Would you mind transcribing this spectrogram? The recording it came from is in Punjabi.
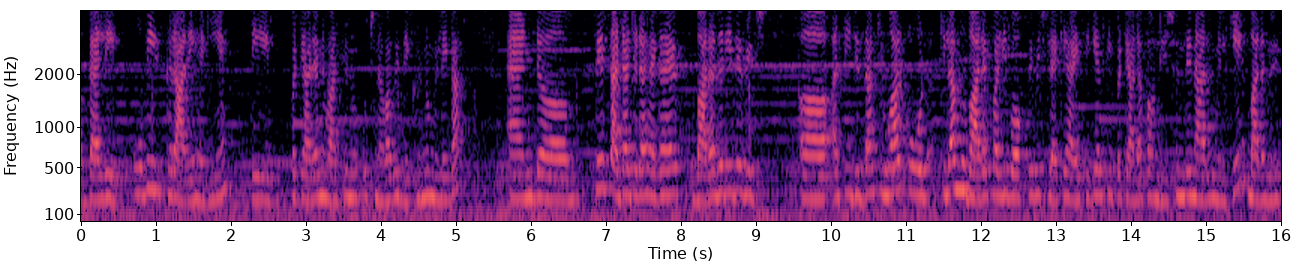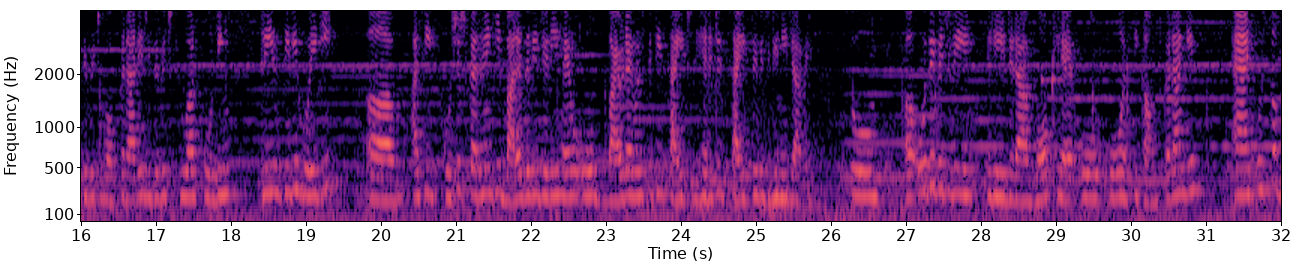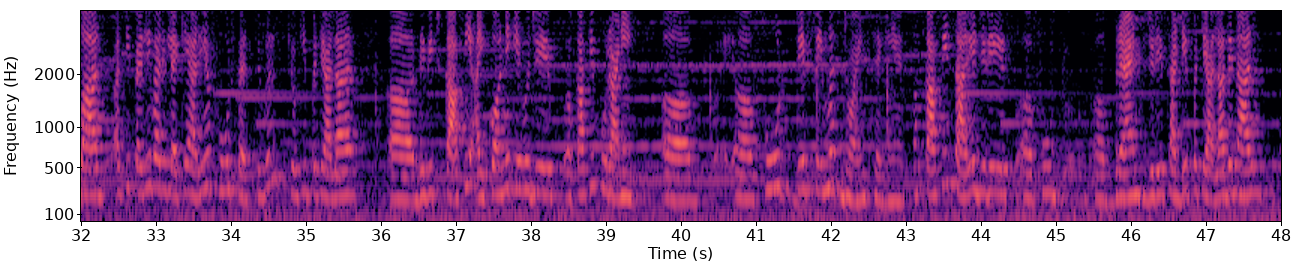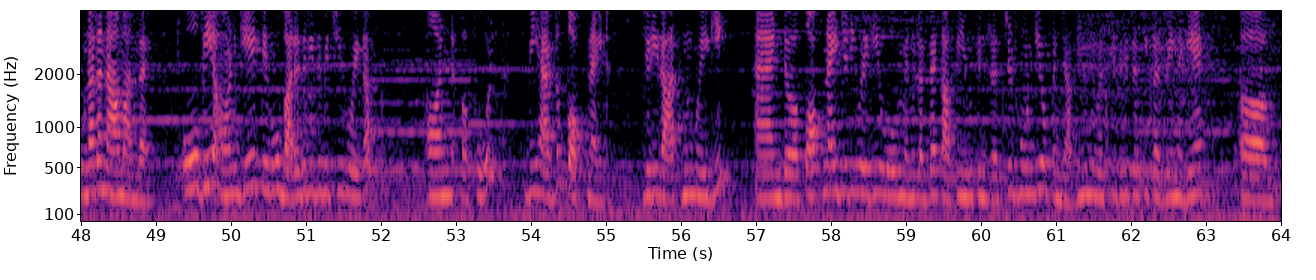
ਬੈਲੇ ਉਹ ਵੀ ਕਰਾ ਰਹੇ ਹੈਗੀ ਹੈ ਤੇ ਪਟਿਆਲਾ ਨਿਵਾਸੀ ਨੂੰ ਕੁਝ ਨਵਾਂ ਵੀ ਦੇਖਣ ਨੂੰ ਮਿਲੇਗਾ। ਐਂਡ ਫਿਰ ਸਾਡਾ ਜਿਹੜਾ ਹੈਗਾ ਹੈ ਬਾਰਾਦਰੀ ਦੇ ਵਿੱਚ ਅਸੀਂ ਜਿੱਦਾਂ QR ਕੋਡ ਕਿਲਾ ਮੁਬਾਰਕ ਵਾਲੀ ਵਾਕ ਦੇ ਵਿੱਚ ਲੈ ਕੇ ਆਏ ਸੀਗੇ, ਅਸੀਂ ਪਟਿਆਲਾ ਫਾਊਂਡੇਸ਼ਨ ਦੇ ਨਾਲ ਮਿਲ ਕੇ ਬਾਰਾਦਰੀ ਦੇ ਵਿੱਚ ਵਾਕ ਕਰਾ ਰਹੇ, ਜਿਹਦੇ ਵਿੱਚ QR ਕੋਡਿੰਗ ਟਰੀਜ਼ ਦੀ ਵੀ ਹੋਏਗੀ। ਅਸੀਂ ਕੋਸ਼ਿਸ਼ ਕਰ ਰਹੇ ਹਾਂ ਕਿ ਬਾਰਾਦਰੀ ਜਿਹੜੀ ਹੈ, ਉਹ ਬਾਇਓਡਾਇਵਰਸਿਟੀ ਸਾਈਟ ਹੈਰੀਟੇਜ ਸਾਈਟ ਦੇ ਵਿੱਚ ਗਿਣੀ ਜਾਵੇ। ਸੋ ਉਹਦੇ ਵਿੱਚ ਵੀ ਇਹ ਜਿਹੜਾ ਵਾਕ ਹੈ, ਉਹ ਉਹ ਅਸੀਂ ਕਾਊਂਟ ਕਰਾਂਗੇ। ਐਂਡ ਉਸ ਤੋਂ ਬਾਅਦ ਅਸੀਂ ਪਹਿਲੀ ਵਾਰੀ ਲੈ ਕੇ ਆ ਰਹੇ ਹਾਂ ਫੂਡ ਫੈਸਟੀਵਲ ਕਿਉਂਕਿ ਪਟਿਆਲਾ ਦੇ ਵਿੱਚ ਕਾਫੀ ਆਈਕੋਨਿਕ ਇਹੋ ਜਿਹੇ ਕਾਫੀ ਪੁਰਾਣੀ ਫੂਡ ਦੇ ਫੇਮਸ ਜੁਆਇੰਟਸ ਹੈਗੇ ਹੈ। ਕਾਫੀ ਸਾਰੇ ਜਿਹੜੇ ਫੂਡ ਬ੍ਰਾਂਡਸ ਜਿਹੜੇ ਸਾਡੇ ਪਟਿਆਲਾ ਦੇ ਨਾਲ ਉਹਨਾਂ ਦਾ ਨਾਮ ਆਂਦਾ ਹੈ। ਉਹ ਵੀ ਆਉਣਗੇ ਤੇ ਉਹ ਬਾਰਾਦਰੀ ਦੇ ਵਿੱਚ ਹੀ ਹੋਏਗਾ। On 4th we have the pop night ਜਿਹੜੀ ਰਾਤ ਨੂੰ ਹੋਏਗੀ। ਐਂਡ ਪੌਪ ਨਾਈਟ ਜਿਹੜੀ ਹੋਏਗੀ, ਉਹ ਮੈਨੂੰ ਲੱਗਦਾ ਹੈ ਕਾਫੀ ਯੂਥ ਇੰਟਰਸਟਿਡ ਹੋਣਗੇ। ਉਹ ਪੰਜਾਬੀ ਯੂਨੀਵਰਸਿਟੀ ਦੇ ਵਿੱਚ ਅਸੀਂ ਕਰ ਰਹੇ ਹੈਗੇ ਆ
